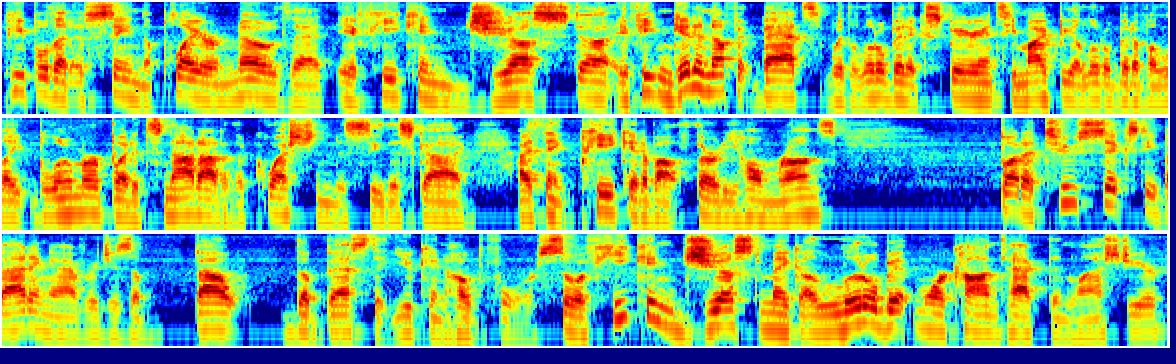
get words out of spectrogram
people that have seen the player know that if he can just uh, if he can get enough at bats with a little bit of experience, he might be a little bit of a late bloomer. But it's not out of the question to see this guy. I think peak at about 30 home runs. But a 260 batting average is about the best that you can hope for. So if he can just make a little bit more contact than last year,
